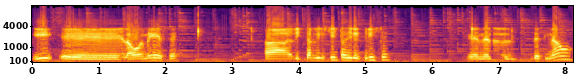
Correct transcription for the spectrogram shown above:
y eh, la OMS a dictar distintas directrices en el destinado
